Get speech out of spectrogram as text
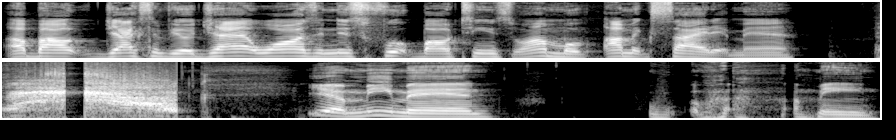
about Jacksonville Jaguars and this football team. So I'm, I'm excited, man. Yeah, me, man. I mean,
